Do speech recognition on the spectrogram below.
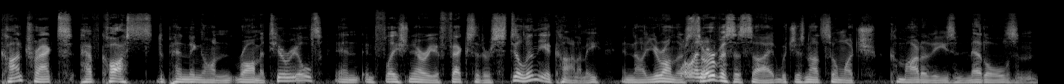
contracts have costs depending on raw materials and inflationary effects that are still in the economy. And now you're on the Well, services side, which is not so much commodities and metals and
